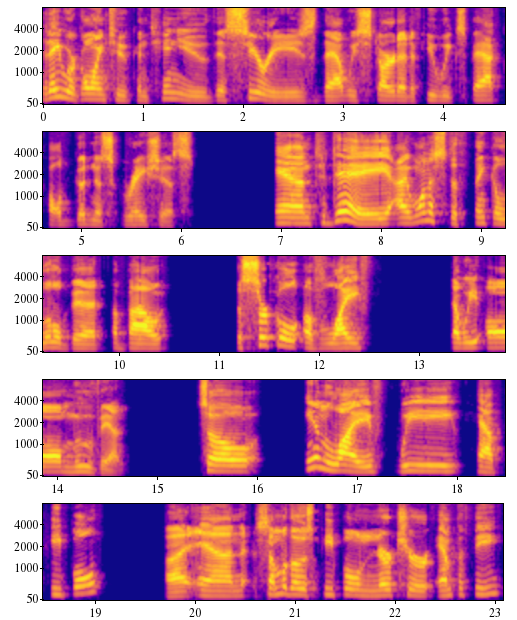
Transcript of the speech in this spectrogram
Today, we're going to continue this series that we started a few weeks back called Goodness Gracious. And today, I want us to think a little bit about the circle of life that we all move in. So, in life, we have people, uh, and some of those people nurture empathy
